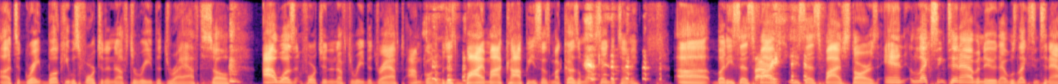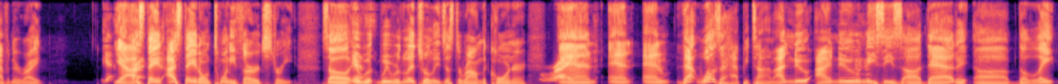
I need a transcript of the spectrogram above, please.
uh, it's a great book. He was fortunate enough to read the draft. So I wasn't fortunate enough to read the draft. I'm going to just buy my copy since my cousin won't send it to me. Uh, but he says Sorry. five. He says five stars. And Lexington Avenue. That was Lexington Avenue, right? Yes, yeah, correct. I stayed. I stayed on 23rd Street, so yes. it was. We were literally just around the corner, right? And and and that was a happy time. I knew. I knew mm-hmm. Nisi's uh, dad, uh, the late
